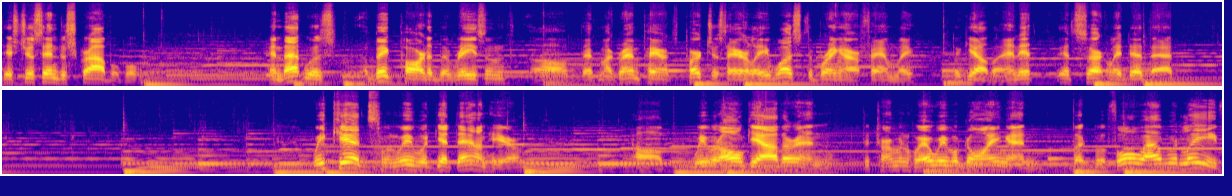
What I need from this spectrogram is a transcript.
It's just indescribable. And that was a big part of the reason uh, that my grandparents purchased Airlie was to bring our family together, and it, it certainly did that. We kids, when we would get down here, uh, we would all gather and determine where we were going and but before I would leave,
